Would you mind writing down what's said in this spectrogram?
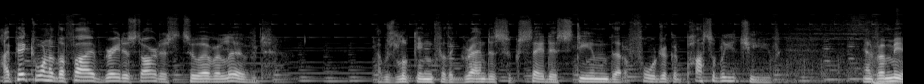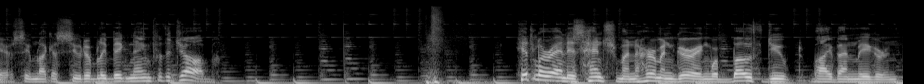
I picked one of the five greatest artists who ever lived, I was looking for the grandest succès d'estime that a forger could possibly achieve, and Vermeer seemed like a suitably big name for the job. Hitler and his henchman Hermann Goering were both duped by Van Meegeren.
